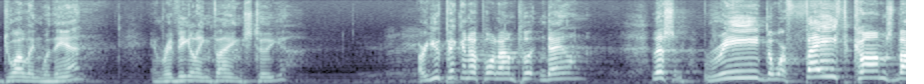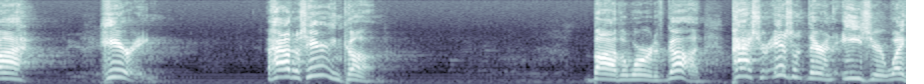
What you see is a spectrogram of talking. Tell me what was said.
dwelling within and revealing things to you. Are you picking up what I'm putting down? Listen, read the word. Faith comes by hearing. How does hearing come? By the Word of God. Pastor, isn't there an easier way?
